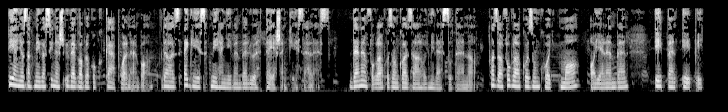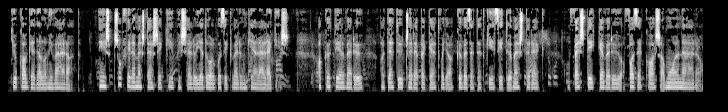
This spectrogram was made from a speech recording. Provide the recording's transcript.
Hiányoznak még a színes üvegablakok kápolnában, de az egész néhány éven belül teljesen készen lesz. De nem foglalkozunk azzal, hogy mi lesz utána. Azzal foglalkozunk, hogy ma, a jelenben éppen építjük a Gedeloni várat. És sokféle mesterség képviselője dolgozik velünk jelenleg is. A kötélverő, a tetőcserepeket vagy a kövezetet készítő mesterek, a festékkeverő, a fazekas, a molnár, a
